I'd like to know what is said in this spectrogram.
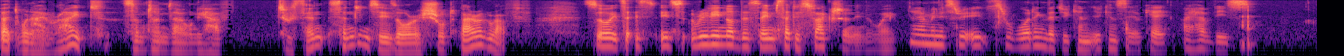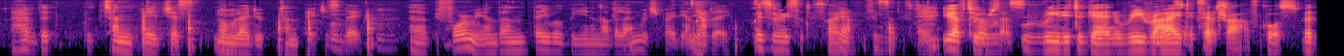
But when I write, sometimes I only have two sen- sentences or a short paragraph. So it's, it's it's really not the same satisfaction in a way. Yeah, I mean, it's re- it's rewarding that you can you can say, okay, I have these, I have the the ten pages. Normally, I do ten pages a mm-hmm. day mm-hmm. uh, before me, and then they will be in another language by the end of the day. It's very satisfying. Yeah, it's satisfying. You have to process. read it again, rewrite, course. etc. Of course, but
